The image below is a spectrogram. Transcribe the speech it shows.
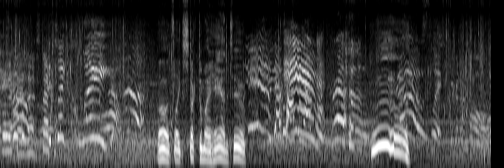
It's like clay. Oh, it's like stuck to my hand too. Ew! Don't talk about that. Gross. Woo. Slick, you're gonna fall.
